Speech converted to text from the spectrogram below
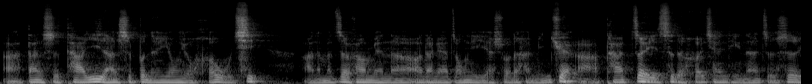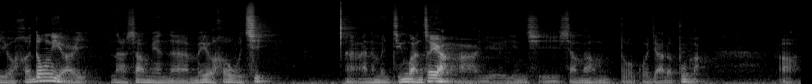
啊，但是它依然是不能拥有核武器啊。那么这方面呢，澳大利亚总理也说得很明确啊，他这一次的核潜艇呢，只是有核动力而已，那上面呢没有核武器啊。那么尽管这样啊，也引起相当多国家的不满啊。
